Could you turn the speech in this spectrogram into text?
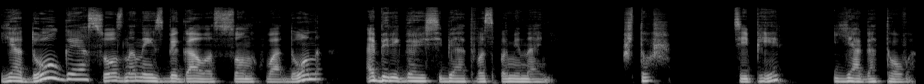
Я долго и осознанно избегала сон-хвадона, оберегая себя от воспоминаний. Что ж, теперь я готова.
